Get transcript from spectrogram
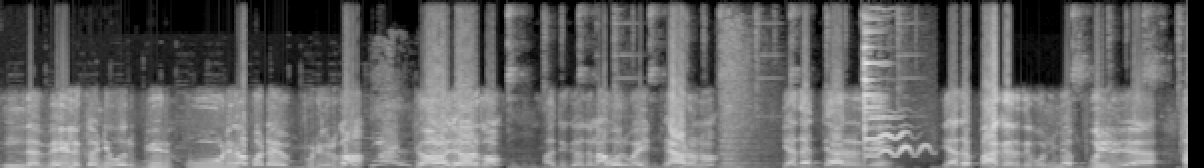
இந்த வெயிலுக்காண்டி ஒரு பீர் கூலிங்காக போட்டால் எப்படி இருக்கும்? ஜாலியாக இருக்கும். அதுக்கு எதனா ஒரு வழி தேடணும். எதை தேடுறது? எதை பார்க்கறது? ஒன்றுமே புரியலையா. ஹ!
